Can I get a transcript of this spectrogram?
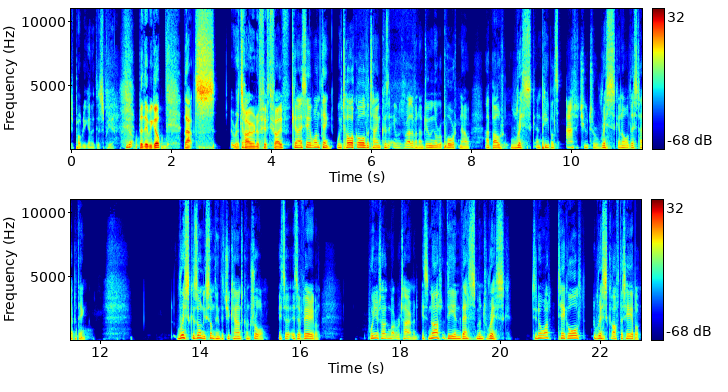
is probably going to disappear. You know- but there we go. That's retiring at 55. Can I say one thing? We talk all the time because it was relevant. I'm doing a report now about risk and people's attitude to risk and all this type of thing. Risk is only something that you can't control. It's a it's a variable. When you're talking about retirement, it's not the investment risk. Do you know what? Take all risk off the table.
